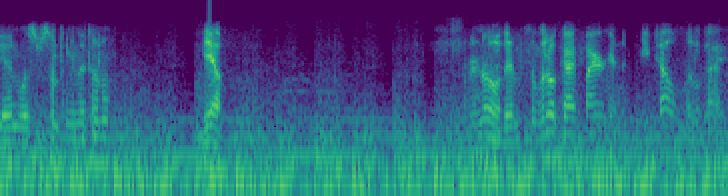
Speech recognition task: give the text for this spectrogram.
Again, was there something in the tunnel? Yep. I don't know. There's a little guy firing in there. You tell him, little guy.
